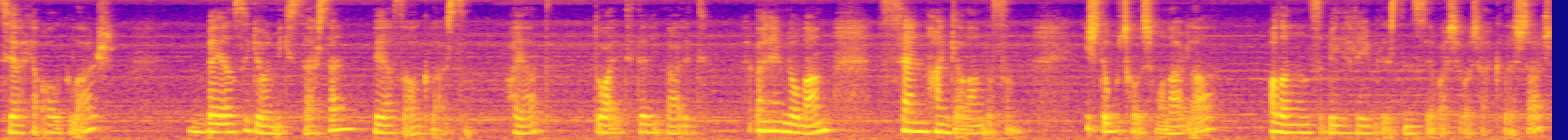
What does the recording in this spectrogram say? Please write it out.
siyahı algılar, beyazı görmek istersen beyazı algılarsın. Hayat dualiteden ibaret. Önemli olan sen hangi alandasın. İşte bu çalışmalarla alanınızı belirleyebilirsiniz yavaş yavaş arkadaşlar.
